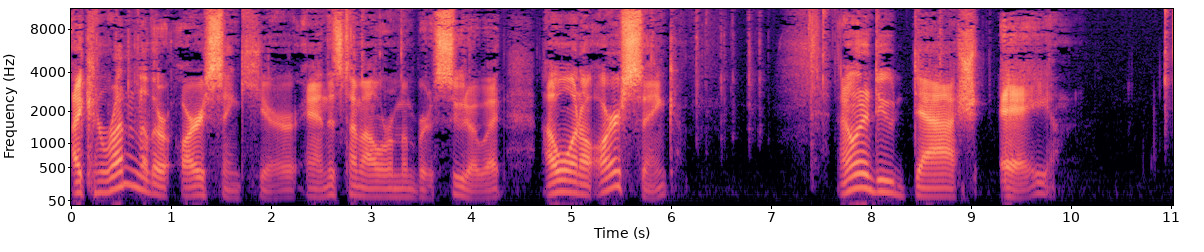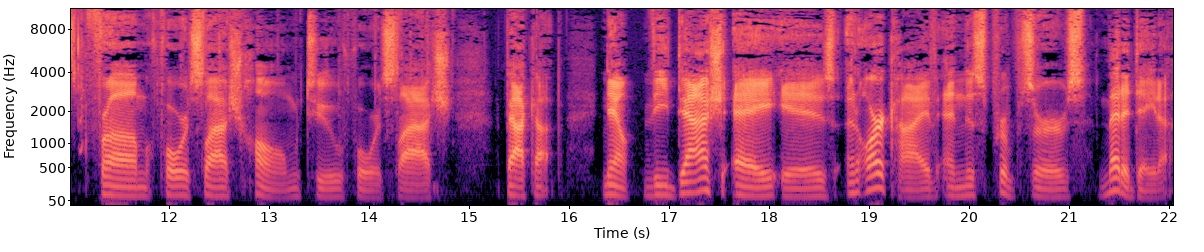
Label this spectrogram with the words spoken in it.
I can run another rsync here and this time I'll remember to sudo it. I want to rsync and I want to do dash a from forward slash home to forward slash backup. Now, the dash A is an archive and this preserves metadata.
